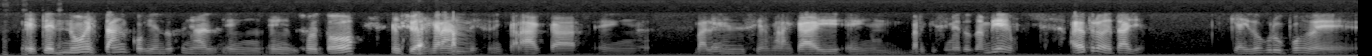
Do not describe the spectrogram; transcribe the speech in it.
este, no están cogiendo señal, en, sobre todo en ciudades grandes, en Caracas, en Valencia, en Maracay, en Barquisimeto también. Hay otro detalle, que hay dos grupos de,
